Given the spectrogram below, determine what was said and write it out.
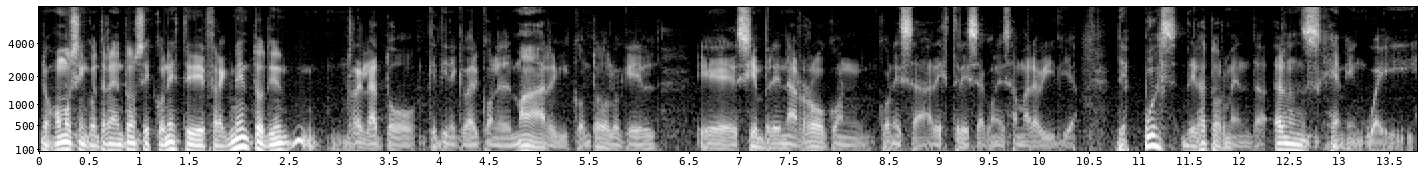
Nos vamos a encontrar entonces con este fragmento de un relato que tiene que ver con el mar y con todo lo que él eh, siempre narró con, con esa destreza, con esa maravilla. Después de la tormenta, Ernst Hemingway.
